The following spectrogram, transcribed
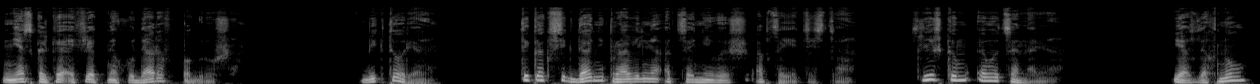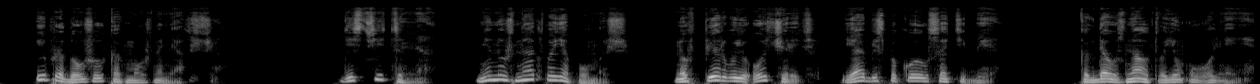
Несколько эффектных ударов по груше. Виктория, ты, как всегда, неправильно оцениваешь обстоятельства. Слишком эмоционально. Я вздохнул и продолжил как можно мягче. Действительно, мне нужна твоя помощь, но в первую очередь я беспокоился о тебе, когда узнал о твоем увольнении.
